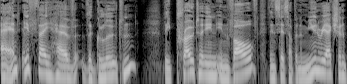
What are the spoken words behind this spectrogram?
And if they have the gluten, the protein involved then sets up an immune reaction,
